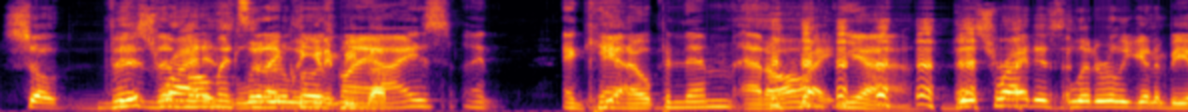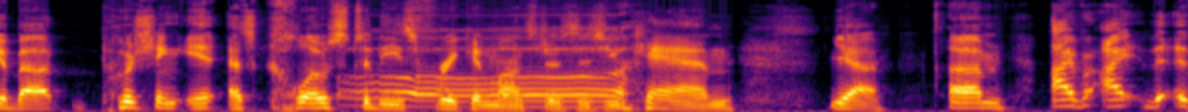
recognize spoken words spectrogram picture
So The, this the ride moments is I literally close going to be my about eyes and, and can't Yeah. open them at all. Right. Yeah. this ride is literally going to be about pushing it as close to these freaking monsters as Oh. you can. Yeah. Um, I've, I, the,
